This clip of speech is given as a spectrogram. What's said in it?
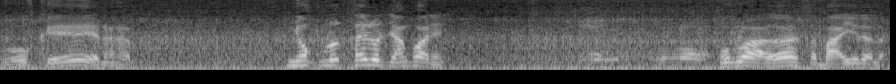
โอเคนะครับ ยกรถใช้รถยางพอนี่พวกเราหกล้อเออสบายอยู่แล้วล่ะ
